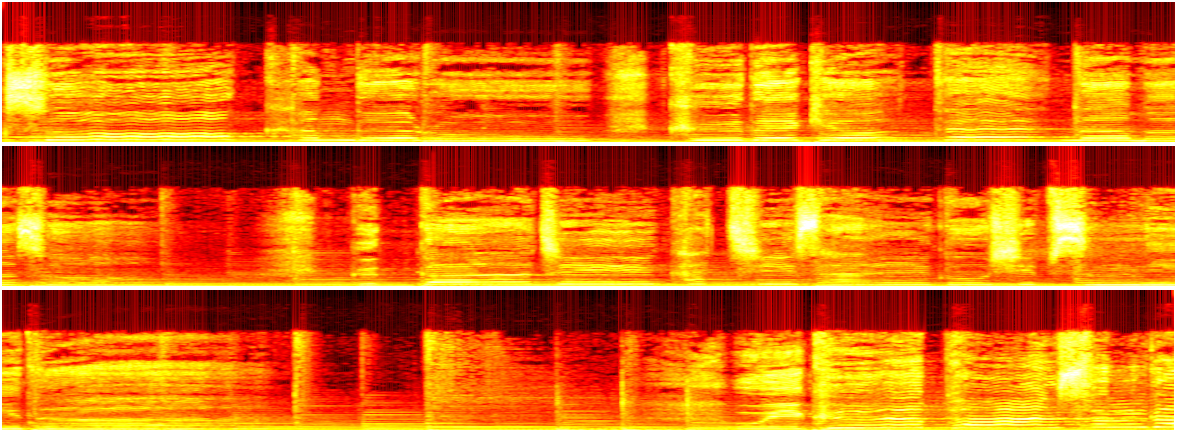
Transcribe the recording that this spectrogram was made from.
약속한 대로 그대 곁에 남아서 끝까지 같이 살고 싶습니다. 위급한 순간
